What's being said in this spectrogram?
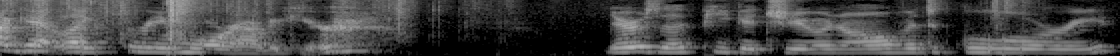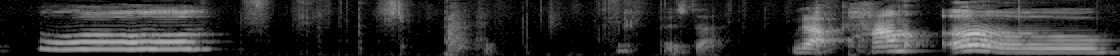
not get like three more out of here? There's a Pikachu in all of its glory. Oh. What's that? We got Palm O.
